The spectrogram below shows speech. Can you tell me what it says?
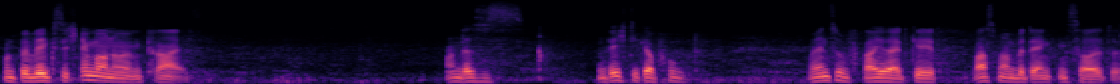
und bewegst dich immer nur im Kreis. Und das ist ein wichtiger Punkt, wenn es um Freiheit geht, was man bedenken sollte.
